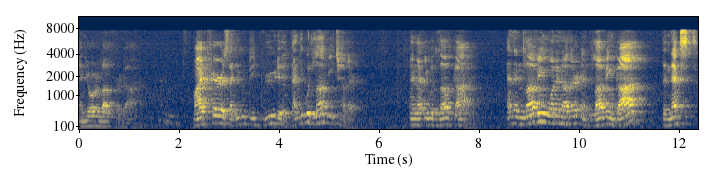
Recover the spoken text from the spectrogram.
and your love for God. My prayer is that you would be rooted, that you would love each other, and that you would love God. And in loving one another and loving God, the next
